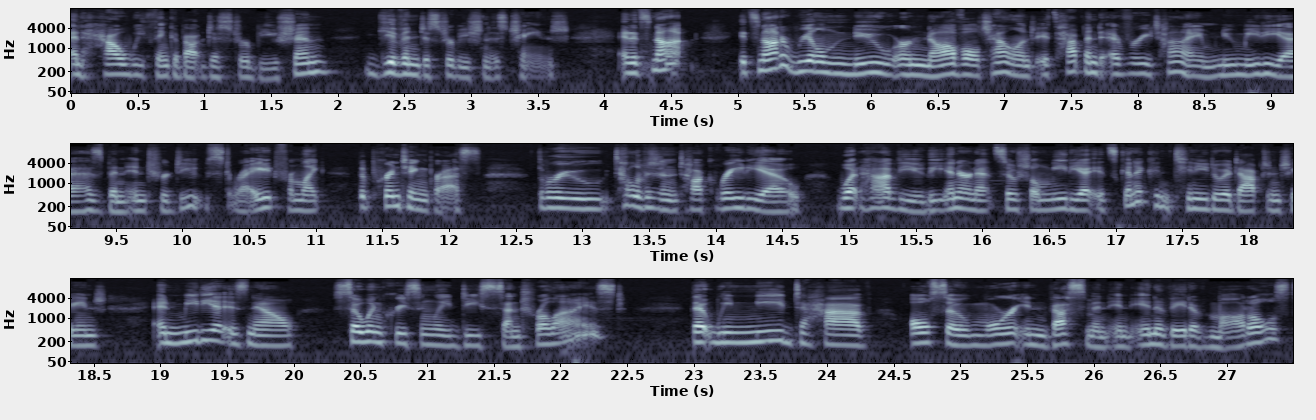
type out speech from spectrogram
and how we think about distribution given distribution has changed and it's not it's not a real new or novel challenge. It's happened every time new media has been introduced right? From like the printing press through television talk radio what have you the internet social media. It's going to continue to adapt and change and media is now so increasingly decentralized that we need to have also more investment in innovative models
